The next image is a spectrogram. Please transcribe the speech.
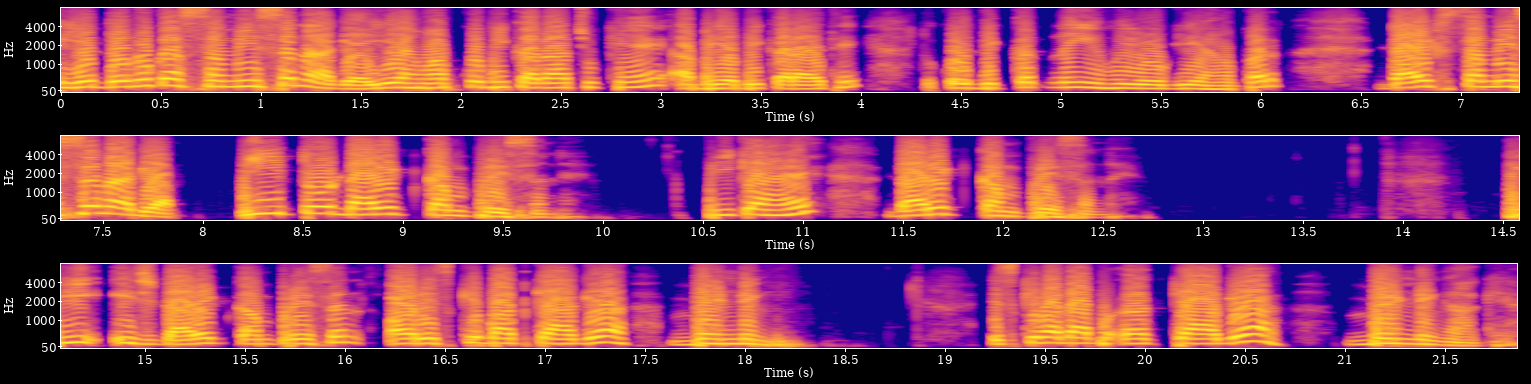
ये दोनों का समीशन आ गया। ये हम आपको भी करा चुके हैं। अभी अभी कराए थे तो कोई दिक्कत नहीं हुई होगी यहाँ पर. डायरेक्ट समीशन आ गया। पी तो डायरेक्ट कंप्रेशन है। पी क्या है? डायरेक्ट कंप्रेशन है। P इज़ डायरेक्ट कंप्रेशन और इसके बाद क्या आ गया? बेंडिंग इसके बाद आप क्या आ गया? बेंडिंग आ गया।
